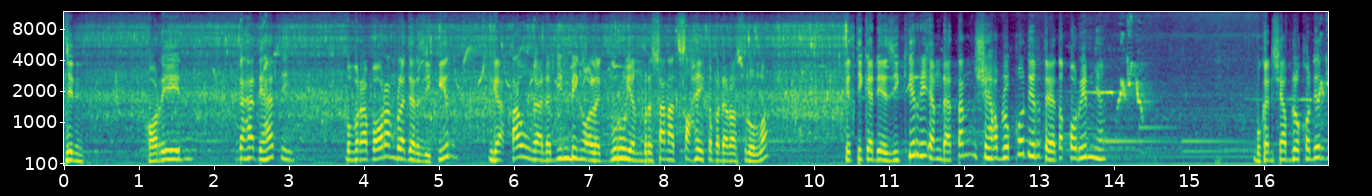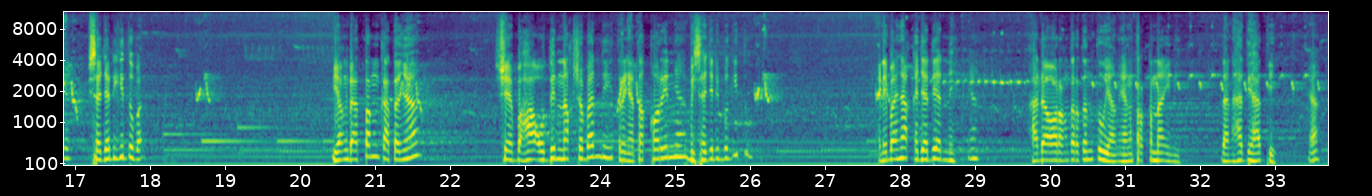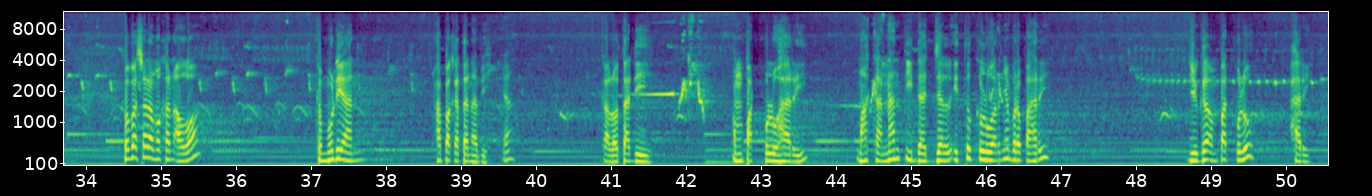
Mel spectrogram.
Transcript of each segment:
Jadi korin, nggak hati-hati. Beberapa orang belajar zikir, nggak tahu nggak ada bimbing oleh guru yang bersanad sahih kepada Rasulullah. Ketika dia zikir, yang datang Syekh Abdul Qadir ternyata korinnya. Bukan Syekh Abdul Qadirnya, bisa jadi gitu pak. Yang datang katanya Syekh Bahauddin Naqsyabandi, ternyata korinnya bisa jadi begitu. Ini banyak kejadian nih, ya. Ada orang tertentu yang yang terkena ini dan hati-hati, ya. Bapak Saudara makan Allah. Kemudian apa kata Nabi, ya? Kalau tadi 40 hari, maka nanti Dajjal itu keluarnya berapa hari? Juga 40 hari.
